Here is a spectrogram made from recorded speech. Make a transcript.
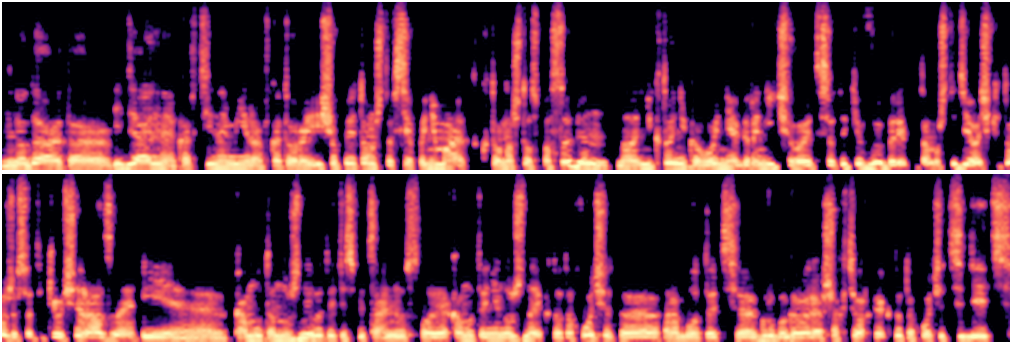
ну да, это идеальная картина мира, в которой еще при том, что все понимают, кто на что способен, но никто никого не ограничивает все-таки в выборе, потому что девочки тоже все-таки очень разные. И э, кому-то нужны вот эти специальные условия, кому-то не нужны. Кто-то хочет э, работать, э, грубо говоря, шахтеркой, кто-то хочет сидеть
